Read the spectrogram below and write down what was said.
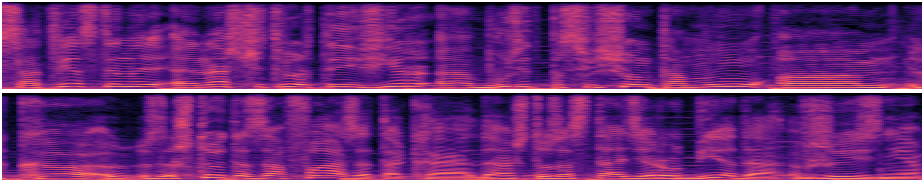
Соответственно, э, наш четвертый эфир э, будет посвящен тому, эм, к, что это за фаза такая, да, что за стадия Рубеда в жизни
